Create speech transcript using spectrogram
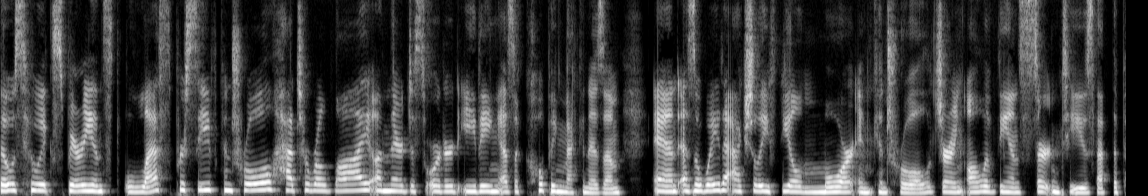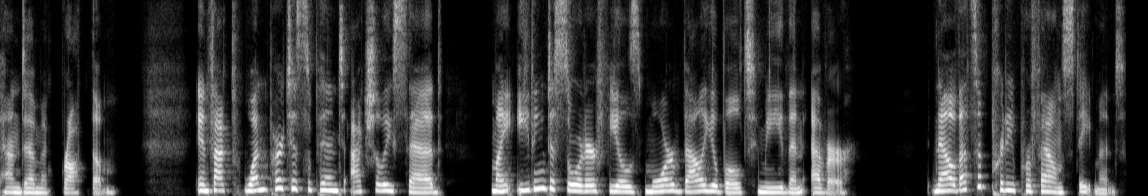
those who experienced less perceived control had to rely on their disordered eating as a coping mechanism and as a way to actually feel more in control during all of the uncertainties that the pandemic brought them. In fact, one participant actually said, My eating disorder feels more valuable to me than ever. Now, that's a pretty profound statement.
